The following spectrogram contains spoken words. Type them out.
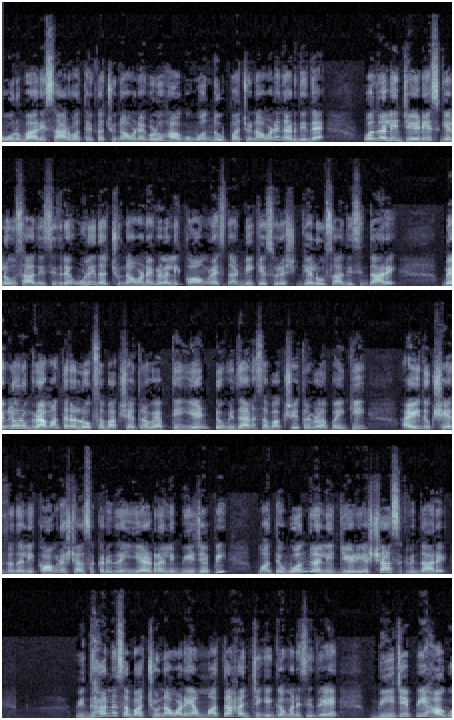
ಮೂರು ಬಾರಿ ಸಾರ್ವತ್ರಿಕ ಚುನಾವಣೆಗಳು ಹಾಗೂ ಒಂದು ಉಪಚುನಾವಣೆ ನಡೆದಿದೆ. ಒಂದರಲ್ಲಿ ಜೆಡಿಎಸ್ ಗೆಲುವು ಸಾಧಿಸಿದ್ರೆ ಉಳಿದ ಚುನಾವಣೆಗಳಲ್ಲಿ ಕಾಂಗ್ರೆಸ್ನ ಡಿಕೆ ಸುರೇಶ್ ಗೆಲುವು ಸಾಧಿಸಿದ್ದಾರೆ. ಬೆಂಗಳೂರು ಗ್ರಾಮಾಂತರ ಲೋಕಸಭಾ ಕ್ಷೇತ್ರ ವ್ಯಾಪ್ತಿ ಎಂಟು ವಿಧಾನಸಭಾ ಕ್ಷೇತ್ರಗಳ ಪೈಕಿ ಐದು ಕ್ಷೇತ್ರದಲ್ಲಿ ಕಾಂಗ್ರೆಸ್ ಶಾಸಕರಿದ್ದರೆ ಎರಡರಲ್ಲಿ ಬಿಜೆಪಿ ಮತ್ತು ಒಂದರಲ್ಲಿ ಜೆಡಿಎಸ್ ಶಾಸಕರಿದ್ದಾರೆ. ವಿಧಾನಸಭಾ ಚುನಾವಣೆಯ ಮತ ಹಂಚಿಕೆ ಗಮನಿಸಿದರೆ ಬಿಜೆಪಿ ಹಾಗೂ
